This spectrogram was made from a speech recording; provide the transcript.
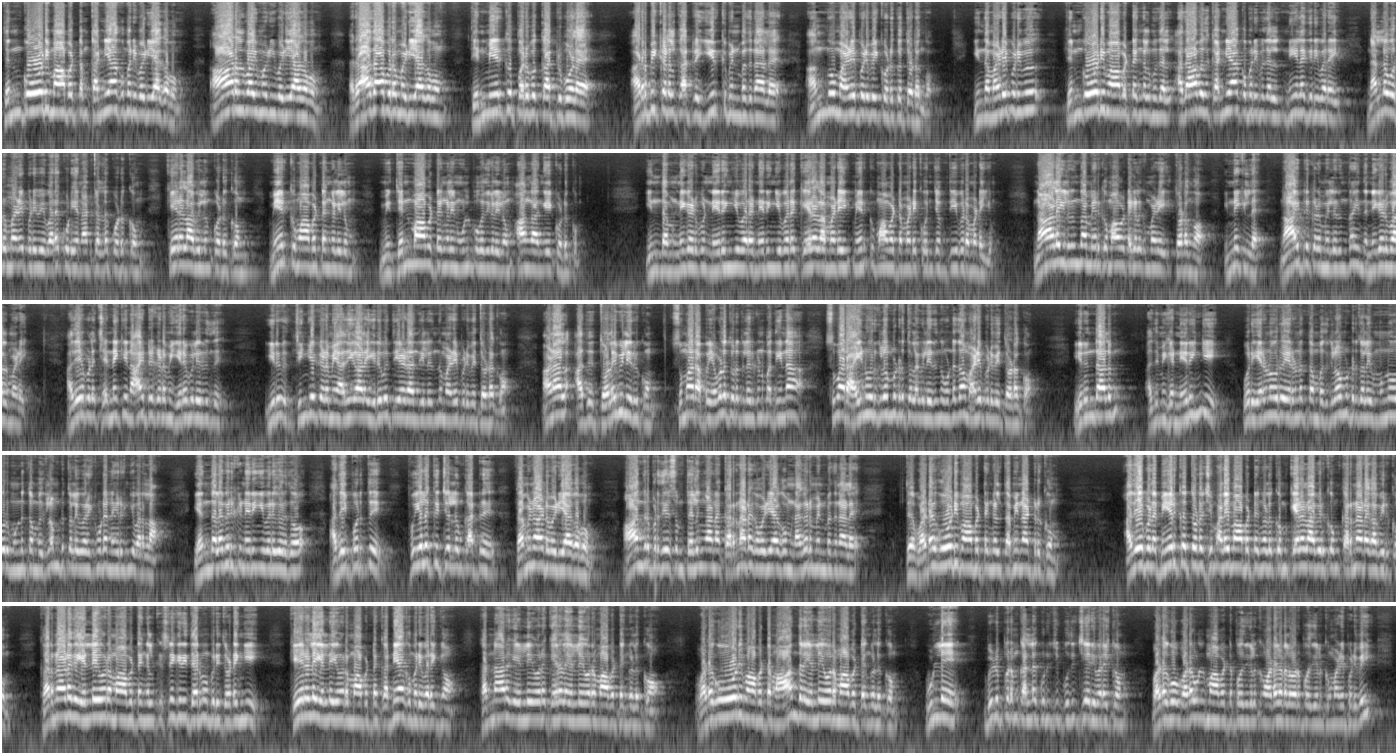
தென்கோடி மாவட்டம் கன்னியாகுமரி வழியாகவும் ஆரல்வாய் மொழி வழியாகவும் ராதாபுரம் வழியாகவும் தென்மேற்கு பருவக்காற்று போல அரபிக்கடல் காற்றை ஈர்க்கும் என்பதனால அங்கும் மழைப்பொழிவை கொடுக்க தொடங்கும். இந்த மழைப்பொழிவு தென்கோடி மாவட்டங்கள் முதல் அதாவது கன்னியாகுமரி முதல் நீலகிரி வரை நல்ல ஒரு மழைப்பொழிவை வரக்கூடிய நாட்களில் கொடுக்கும் கேரளாவிலும் கொடுக்கும் மேற்கு மாவட்டங்களிலும் தென் மாவட்டங்களின் உள்பகுதிகளிலும் ஆங்காங்கே கொடுக்கும். இந்த நிகழ்வு நெருங்கி வர நெருங்கி வர கேரளா மழை மேற்கு மாவட்ட மழை கொஞ்சம் தீவிரமடையும். நாளையிலிருந்து மேற்கு மாவட்டங்களுக்கு மழை தொடங்கும். இன்னைக்கு இல்லை ஞாயிற்றுக்கிழமையிலிருந்து இந்த நிகழ்வால் மழை. அதே போல் சென்னைக்கு ஞாயிற்றுக்கிழமை இரவிலிருந்து இரு திங்கக்கிழமை அதிகாலை இருபத்தி ஏழாம் தேதியிலிருந்து மழை பொழிவை தொடக்கும். ஆனால் அது தொலைவில் இருக்கும். சுமார் அப்போ எவ்வளோ தூரத்தில் இருக்குன்னு பார்த்தீங்கன்னா சுமார் ஐநூறு கிலோமீட்டர் தொலைவில் இருந்து கொண்டு தான் மழை பொழிவை தொடக்கும். இருந்தாலும் அது மிக நெருங்கி ஒரு இரநூறு இரநூத்தம்பது கிலோமீட்டர் தொலைவு முந்நூறு முந்நூற்றம்பது கிலோமீட்டர் தொலைவு வரைக்கும் கூட நெருங்கி வரலாம். எந்த அளவிற்கு நெருங்கி வருகிறதோ அதை பொறுத்து புயலுக்கு செல்லும் காற்று தமிழ்நாடு வழியாகவும் ஆந்திர பிரதேசம் தெலுங்கானா கர்நாடக வழியாகவும் நகரும் என்பதனால வடகோடி மாவட்டங்கள் தமிழ்நாட்டிற்கும் அதே போல் மேற்கு தொடர்ச்சி மலை மாவட்டங்களுக்கும் கேரளாவிற்கும் கர்நாடகாவிற்கும் கர்நாடக எல்லையோர மாவட்டங்கள் கிருஷ்ணகிரி தருமபுரி தொடங்கி கேரள எல்லையோர மாவட்டம் கன்னியாகுமரி வரைக்கும் கர்நாடக எல்லையோர கேரள எல்லையோர மாவட்டங்களுக்கும் வடகோடி மாவட்டம் ஆந்திர எல்லையோர மாவட்டங்களுக்கும் உள்ளே விழுப்புரம் கள்ளக்குறிச்சி புதுச்சேரி வரைக்கும் வடகோ வட உள் மாவட்ட பகுதிகளுக்கும் வடகடலோர பகுதிகளுக்கும் மழைப்பொழிவை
